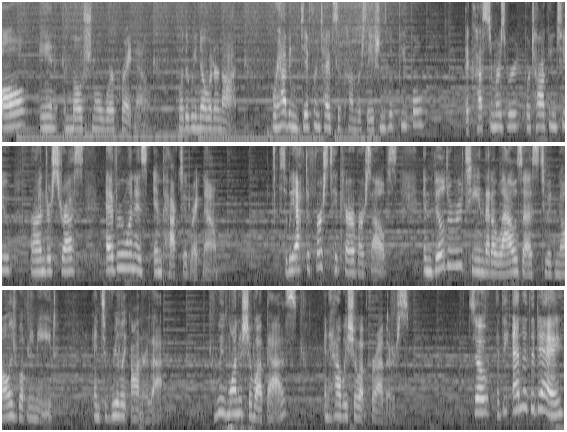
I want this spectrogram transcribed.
all in emotional work right now, whether we know it or not. We're having different types of conversations with people. The customers we're, we're talking to are under stress. Everyone is impacted right now. So we have to first take care of ourselves and build a routine that allows us to acknowledge what we need and to really honor that, who we want to show up as, and how we show up for others. So at the end of the day,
